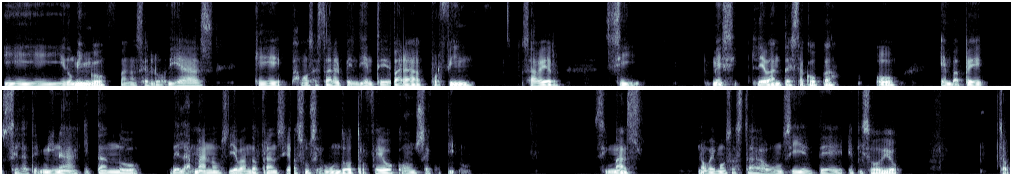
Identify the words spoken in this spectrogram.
y domingo van a ser los días que vamos a estar al pendiente para por fin saber si Messi levanta esta copa o Mbappé se la termina quitando de las manos, llevando a Francia a su segundo trofeo consecutivo. Sin más, nos vemos hasta un siguiente episodio. Chao.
